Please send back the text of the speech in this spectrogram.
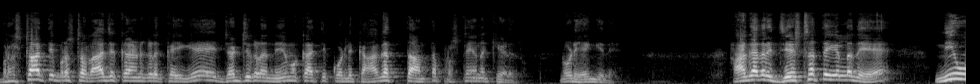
ಭ್ರಷ್ಟಾತಿ ಭ್ರಷ್ಟ ರಾಜಕಾರಣಿಗಳ ಕೈಗೆ ಜಡ್ಜ್ಗಳ ನೇಮಕಾತಿ ಕೊಡಲಿಕ್ಕೆ ಆಗತ್ತಾ ಅಂತ ಪ್ರಶ್ನೆಯನ್ನು ಕೇಳಿದರು. ನೋಡಿ ಹೆಂಗಿದೆ. ಹಾಗಾದರೆ ಜ್ಯೇಷ್ಠತೆ ಇಲ್ಲದೆ ನೀವು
